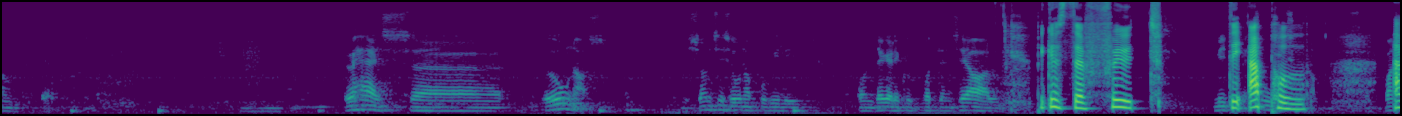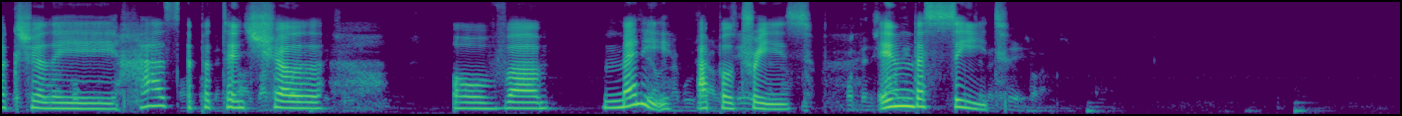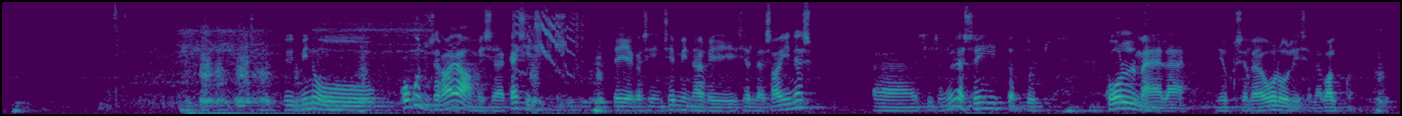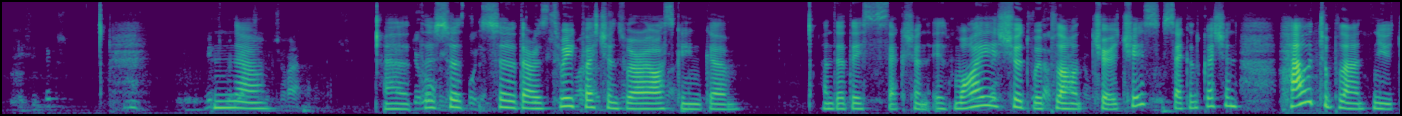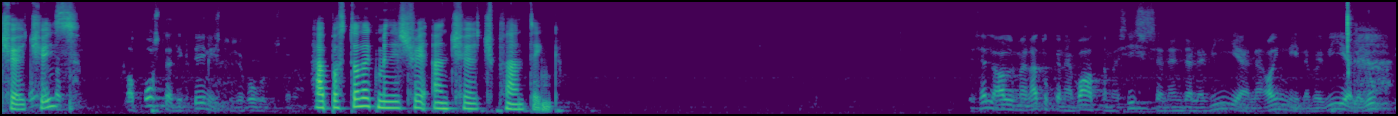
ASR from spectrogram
ühes äh, õunas, mis on siis on tegelikult potentsiaal Because the fruit, the apple. actually has a potential of uh, many apple trees in the seed. teiega siin seminari selles aines, äh, siis on üles ehitatud kolmele niisugusele olulisele valdkonnale. esiteks No. Uh, this is, so there are three questions we're asking um, under this section is why should we plant churches? Second question, how to plant new churches? Apostolic ministry and church planting.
